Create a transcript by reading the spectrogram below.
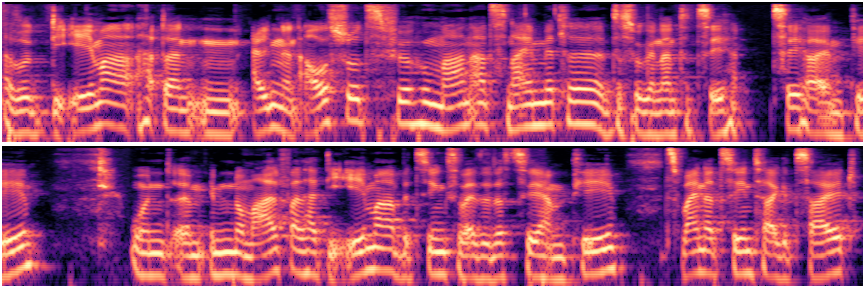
Also die EMA hat dann einen eigenen Ausschuss für Humanarzneimittel, das sogenannte CHMP. Und ähm, im Normalfall hat die EMA bzw. das CHMP 210 Tage Zeit,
